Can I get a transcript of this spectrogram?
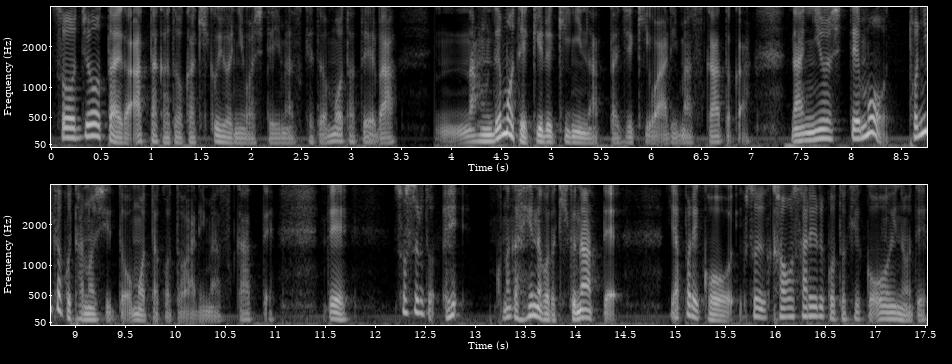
そう状態があったかどうか聞くようにはしていますけども例えば何でもできる気になった時期はありますか？とか何をしてもとにかく楽しいと思ったことはありますか？って。でそうするとえなんか変なこと聞くなって。やっぱりこうそういう顔されること結構多いので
